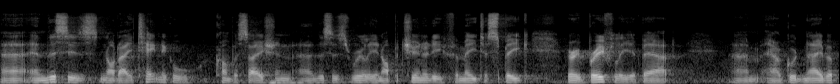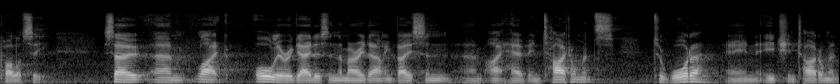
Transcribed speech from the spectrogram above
Uh, and this is not a technical conversation, uh, this is really an opportunity for me to speak very briefly about um, our good neighbour policy. So um, like all irrigators in the Murray-Darling Basin, um, I have entitlements to water and each entitlement,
